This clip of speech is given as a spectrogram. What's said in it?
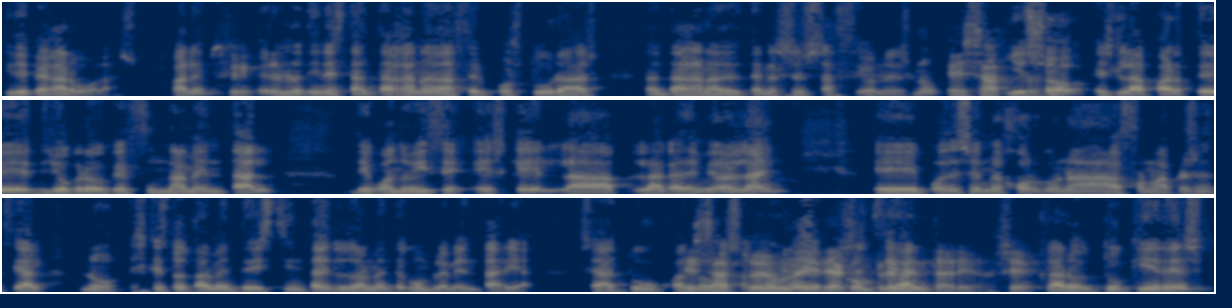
y de pegar bolas, ¿vale? Pero no tienes tanta ganas de hacer posturas, tanta ganas de tener sensaciones, ¿no? Exacto. Y eso es la parte, yo creo que fundamental de cuando dice, es que la, la academia online eh, ¿puede ser mejor que una forma presencial? No, es que es totalmente distinta y totalmente complementaria. O sea, tú cuando vas a una, una idea complementaria, sí. Claro, tú quieres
